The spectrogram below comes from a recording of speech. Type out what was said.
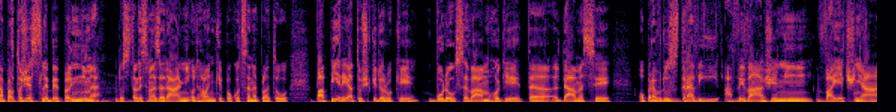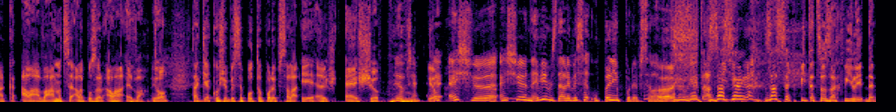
A protože sliby plníme, dostali jsme zadání od Halenky, pokud se nepletu, papíry a tušky do ruky, budou se vám hodit, eh, dáme si opravdu zdravý a vyvážený vaječňák alá Vánoce, ale pozor, alá Eva, jo? Tak jako, že by se pod to podepsala i Eš. eš. Dobře, Mhm, jo? E- Eš, Eš, nevím, zdali by se úplně podepsala. Eh, A zase, zase, víte co, za chvíli, jde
